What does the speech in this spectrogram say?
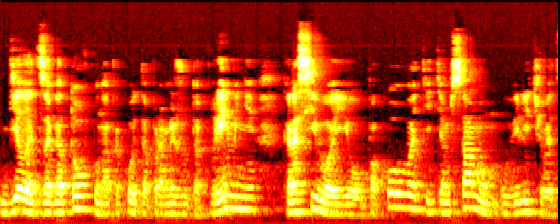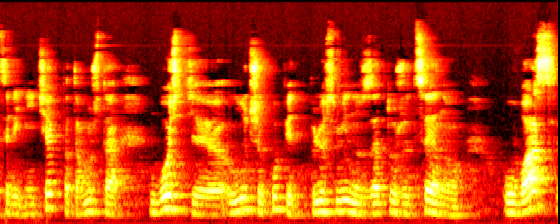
делать заготовку на какой-то промежуток времени, красиво ее упаковывать и тем самым увеличивать средний чек, потому что гость э, лучше купит плюс-минус за ту же цену у вас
